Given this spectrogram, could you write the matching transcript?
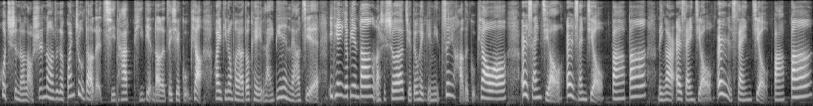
或者是呢老师呢这个关注到的其他提点到的这些股票，欢迎听众朋友都可以来电了解。一天一个便当，老师说。绝对会给你最好的股票哦，二三九二三九八八零二二三九二三九八八。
